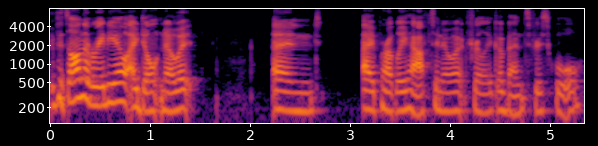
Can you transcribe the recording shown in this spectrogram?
if it's on the radio, I don't know it, and I probably have to know it for like events for school.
